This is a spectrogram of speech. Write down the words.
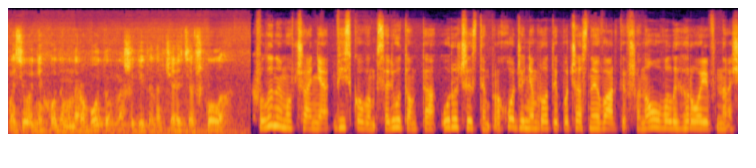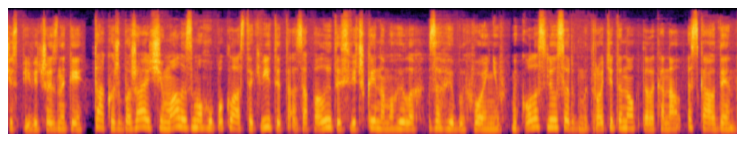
ми сьогодні ходимо на роботу, наші діти навчаються в школах. Хвилиною мовчання, військовим салютом та урочистим проходженням роти почесної варти вшановували героїв наші співвітчизники. Також бажаючі мали змогу покласти квіти та запалити свічки на могилах загиблих воїнів. Микола Слюсар, Дмитро Тітинок, телеканал СК 1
